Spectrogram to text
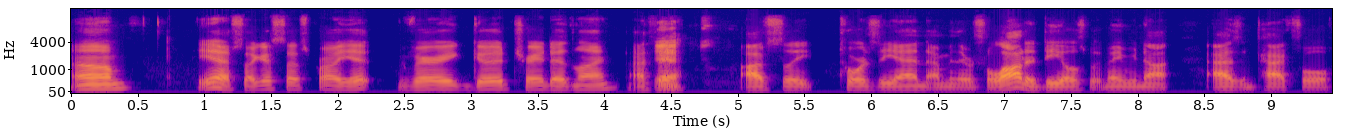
huh. Um. Yeah. So I guess that's probably it. Very good trade deadline. I think. Yeah. Obviously, towards the end, I mean, there was a lot of deals, but maybe not as impactful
